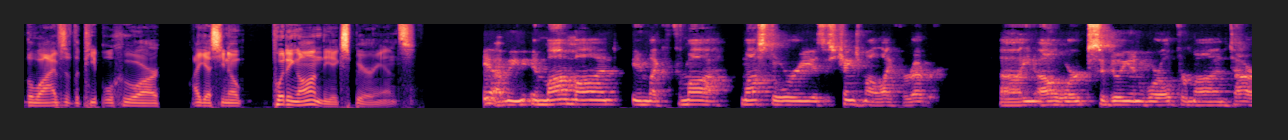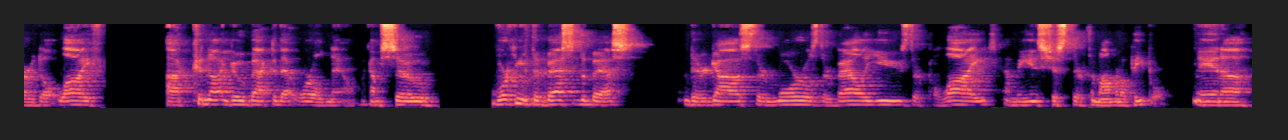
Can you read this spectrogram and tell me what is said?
the lives of the people who are, I guess, you know, putting on the experience. Yeah, I mean, in my mind, in like for my my story is it's changed my life forever. Uh, you know, I worked civilian world for my entire adult life. I could not go back to that world now. Like I'm so working with the best of the best. Their guys, their morals, their values, they're polite. I mean, it's just they're phenomenal people. And uh,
